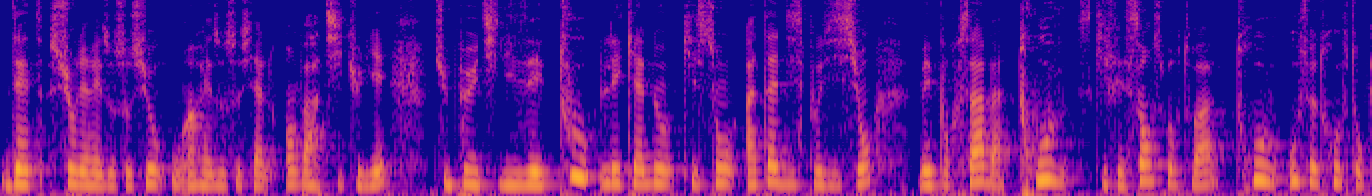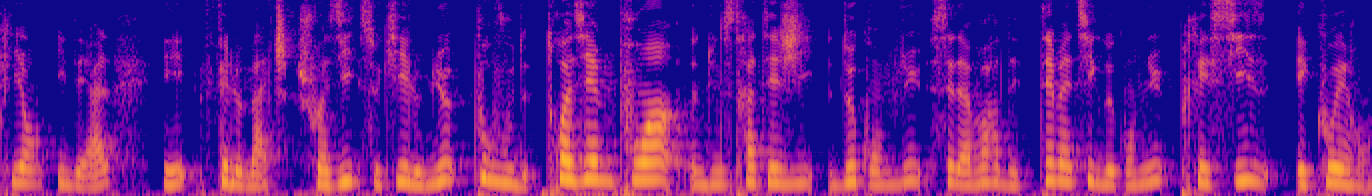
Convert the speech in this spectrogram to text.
d'être sur les réseaux sociaux ou un réseau social en particulier. Tu peux utiliser tous les canaux qui sont à ta disposition, mais pour ça, bah, trouve ce qui fait sens pour toi, trouve où se trouve ton client idéal et fais le match, choisis ce qui est le mieux pour vous deux. Troisième point d'une stratégie de contenu, c'est d'avoir des thématiques de contenu précises et cohérentes.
